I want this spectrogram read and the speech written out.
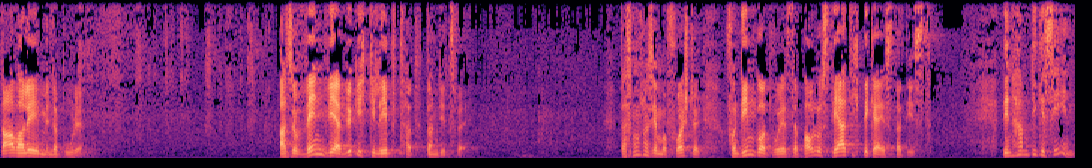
Da war Leben in der Bude. Also wenn wer wirklich gelebt hat, dann die zwei. Das muss man sich einmal vorstellen. Von dem Gott, wo jetzt der Paulus derartig begeistert ist, den haben die gesehen.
